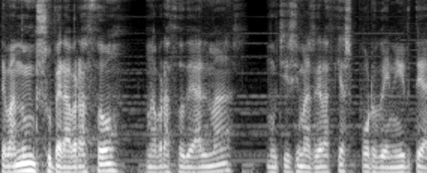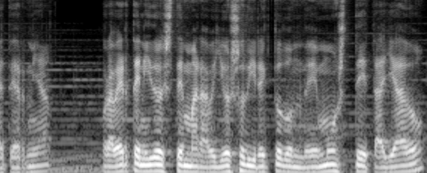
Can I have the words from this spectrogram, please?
Te mando un súper abrazo, un abrazo de almas muchísimas gracias por venirte a Eternia, por haber tenido este maravilloso directo donde hemos detallado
